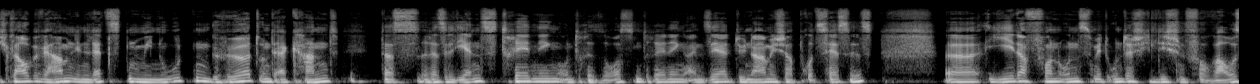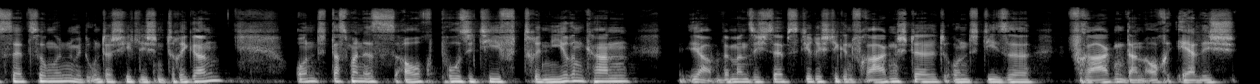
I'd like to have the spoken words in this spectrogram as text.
Ich glaube, wir haben in den letzten Minuten gehört und erkannt, dass Resilienztraining und Ressourcentraining ein sehr dynamischer Prozess ist. Äh, jeder von uns mit unterschiedlichen Voraussetzungen, mit unterschiedlichen Triggern und dass man es auch positiv trainieren kann, ja, wenn man sich selbst die richtigen Fragen stellt und diese Fragen dann auch ehrlich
